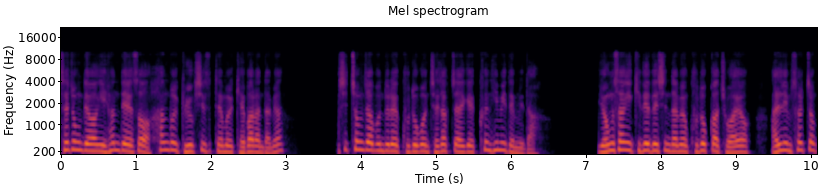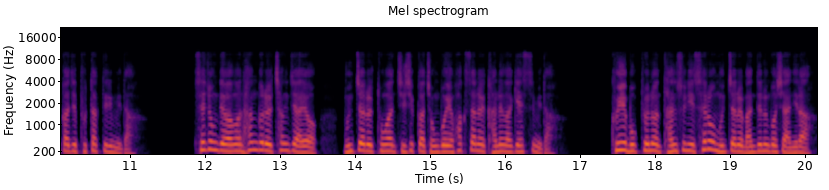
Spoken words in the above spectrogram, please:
세종대왕이 현대에서 한글 교육 시스템을 개발한다면 시청자분들의 구독은 제작자에게 큰 힘이 됩니다. 영상이 기대되신다면 구독과 좋아요, 알림 설정까지 부탁드립니다. 세종대왕은 한글을 창제하여 문자를 통한 지식과 정보의 확산을 가능하게 했습니다. 그의 목표는 단순히 새로운 문자를 만드는 것이 아니라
